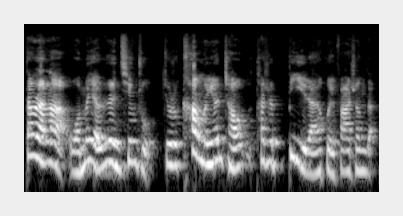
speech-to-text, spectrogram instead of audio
当然了，我们也认清楚，就是抗美援朝它是必然会发生的。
